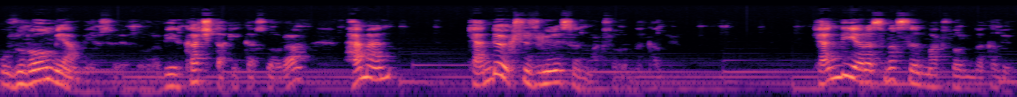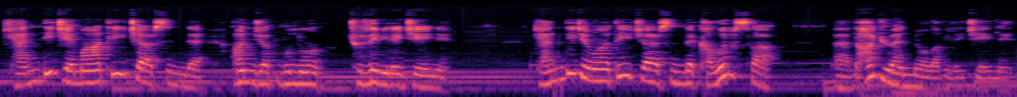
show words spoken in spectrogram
uzun olmayan bir süre sonra, birkaç dakika sonra hemen kendi öksüzlüğüne sığınmak zorunda kendi yarasına sığınmak zorunda kalıyor. Kendi cemaati içerisinde ancak bunu çözebileceğini, kendi cemaati içerisinde kalırsa e, daha güvenli olabileceğini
